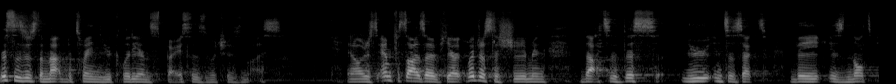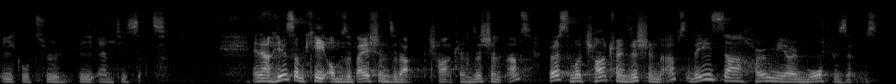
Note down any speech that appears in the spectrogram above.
this is just a map between Euclidean spaces, which is nice. And I'll just emphasize over here, we're just assuming that this u intersect v is not equal to the empty set. And now here's some key observations about chart transition maps. First of all, chart transition maps, these are homeomorphisms.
